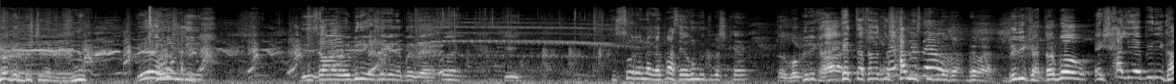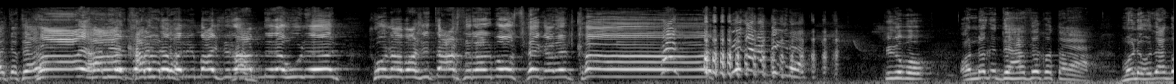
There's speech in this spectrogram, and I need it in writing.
নগের বৃষ্টি মারি এ হুমদি দিস আমার বিড়ি খাচ্ছে কেন পাবে কি? সরে নাগাল পাশে হুমুদি বসকে তোর বউ বিড়ি খায় দেখতে থাকলে স্বামী স্ত্রী ব্যাপার বিড়ি খায় তোর বউ। এই শালিয়ে বিড়ি খাইতেছে। খায় হালিয়ে খায় না আপনারা উড়েন সোনাবাসী তার সেরার বউ সিগারেট খায়। কি গো অন্যকে দেখা যায় কথা। মনে হচ্ছে আঙ্গ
